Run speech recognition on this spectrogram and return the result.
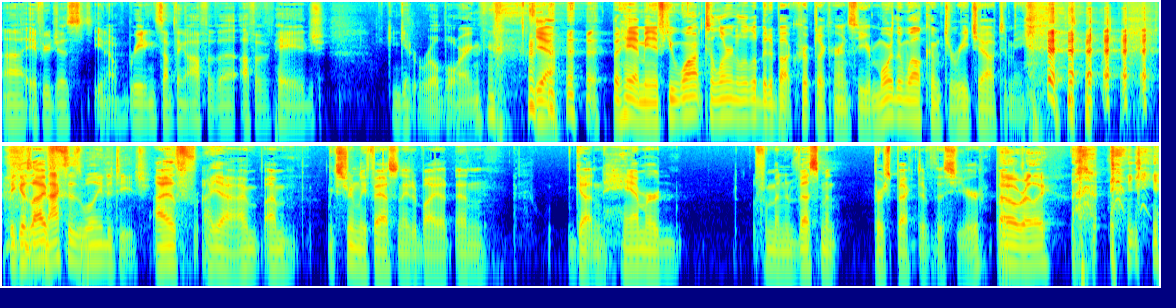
uh, if you're just you know reading something off of a off of a page. Can get real boring. yeah but hey i mean if you want to learn a little bit about cryptocurrency you're more than welcome to reach out to me because i've Max is willing to teach. i've yeah i'm i'm extremely fascinated by it and gotten hammered from an investment perspective this year but oh, really? yeah.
